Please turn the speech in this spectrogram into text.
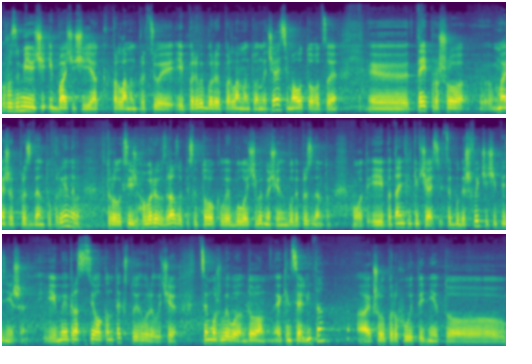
розуміючи і бачачи, як парламент працює, і перевибори парламенту на часі. Мало того, це е, те, про що е, майже президент України Петро Олексійович говорив зразу після того, коли було очевидно, що він буде президентом. От і питання тільки в часі: це буде швидше чи пізніше. І ми якраз з цього контексту і говорили, чи це можливо до кінця літа. А якщо ви порахуєте дні, то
